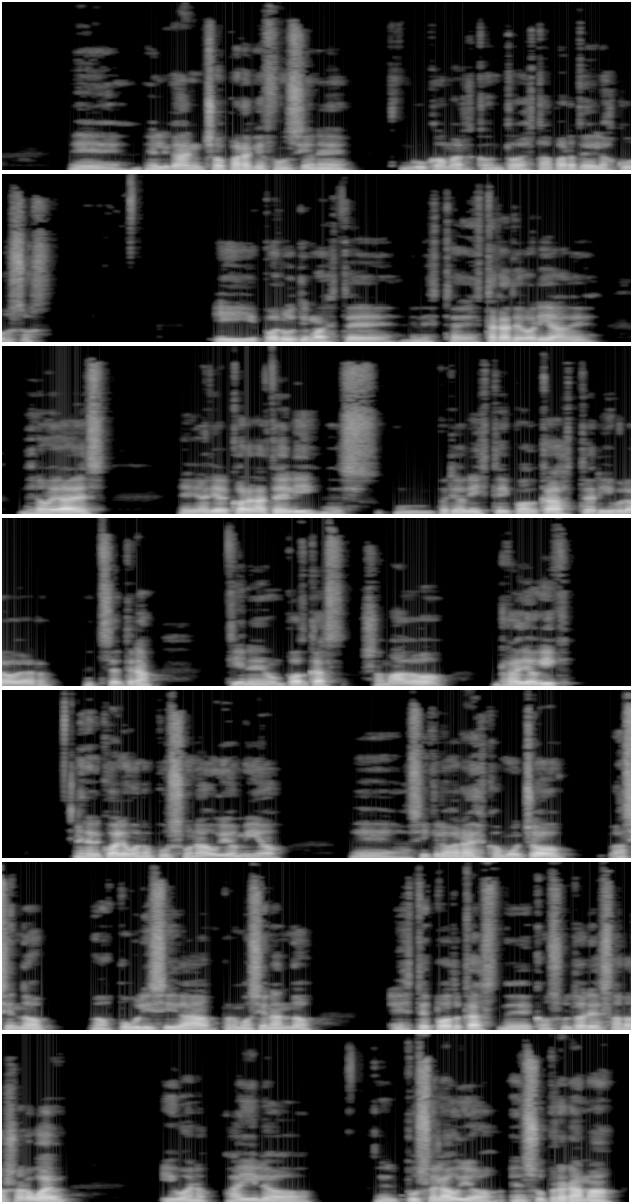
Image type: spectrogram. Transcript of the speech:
eh, el gancho para que funcione WooCommerce con toda esta parte de los cursos. Y por último, este, en este, esta categoría de, novedades, eh, Ariel Corgatelli es un periodista y podcaster y blogger, etc. Tiene un podcast llamado Radio Geek, en el cual bueno, puso un audio mío, eh, así que lo agradezco mucho, haciendo publicidad, promocionando este podcast de consultor y desarrollador web. Y bueno, ahí lo, él puso el audio en su programa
